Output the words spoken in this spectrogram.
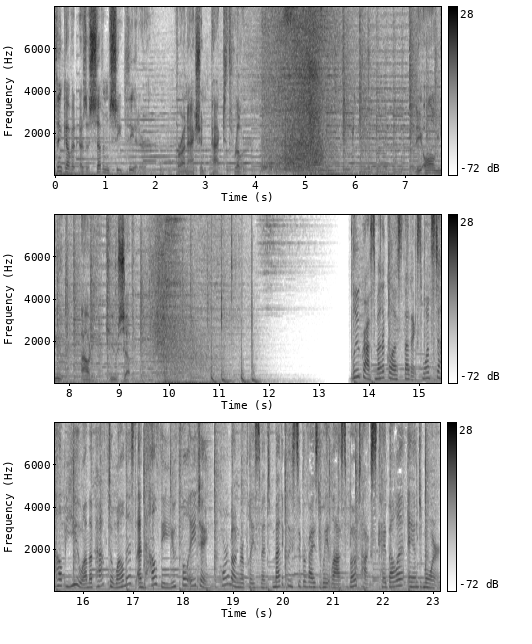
Think of it as a seven seat theater for an action packed thriller. The all new Audi Q7. Bluegrass Medical Aesthetics wants to help you on the path to wellness and healthy youthful aging. Hormone replacement, medically supervised weight loss, Botox, Kybella, and more.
